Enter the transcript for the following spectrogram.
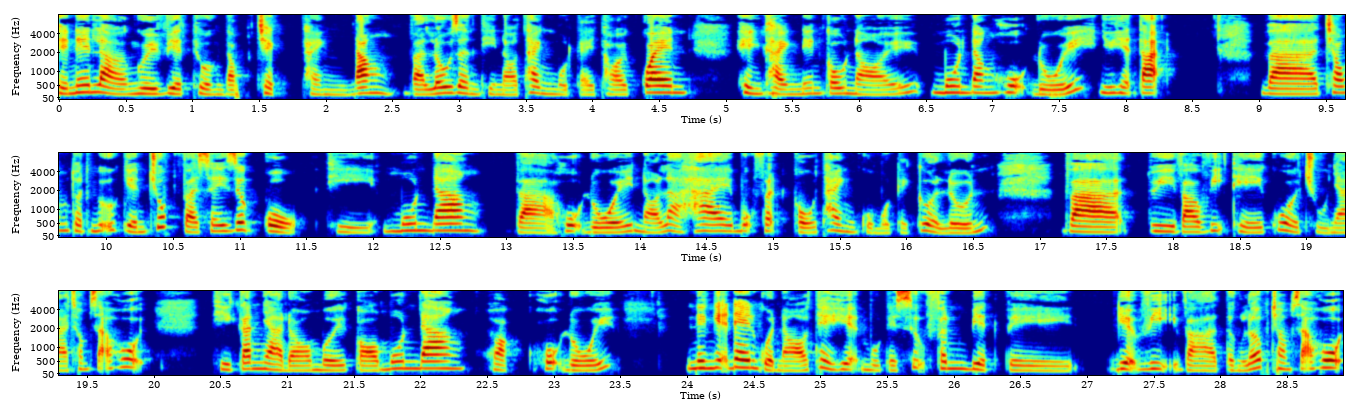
Thế nên là người Việt thường đọc trạch thành đăng và lâu dần thì nó thành một cái thói quen, hình thành nên câu nói môn đăng hộ đối như hiện tại. Và trong thuật ngữ kiến trúc và xây dựng cổ thì môn đăng và hộ đối nó là hai bộ phận cấu thành của một cái cửa lớn và tùy vào vị thế của chủ nhà trong xã hội thì căn nhà đó mới có môn đăng hoặc hộ đối nên nghĩa đen của nó thể hiện một cái sự phân biệt về địa vị và tầng lớp trong xã hội.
